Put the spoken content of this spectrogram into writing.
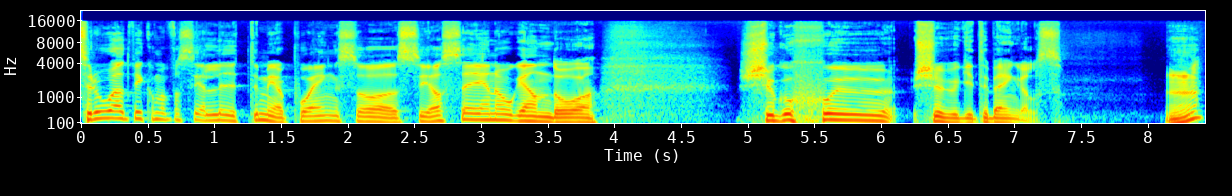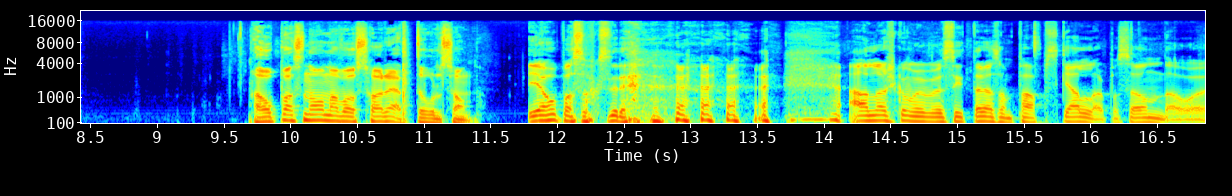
tror att vi kommer få se lite mer poäng, så, så jag säger nog ändå 27-20 till Bengals. Mm. Jag hoppas någon av oss har rätt, Olsson. Jag hoppas också det. Annars kommer vi väl sitta där som pappskallar på söndag och,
